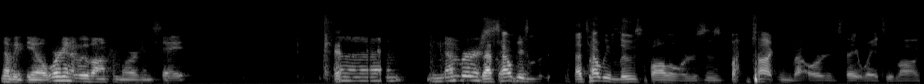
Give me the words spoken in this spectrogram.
No big deal. We're gonna move on from Oregon State. Um, number That's how this- we. That's how we lose followers is by talking about Oregon State way too long.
